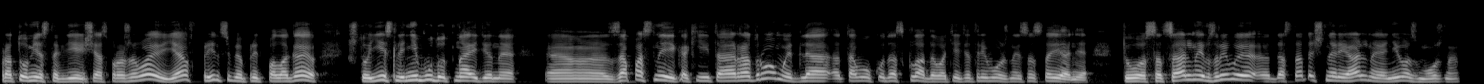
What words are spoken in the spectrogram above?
про то место, где я сейчас проживаю, я, в принципе, предполагаю, что если не будут найдены э, запасные какие-то аэродромы для того, куда складывать эти тревожные состояния, то социальные взрывы э, достаточно реальны, и они возможны.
